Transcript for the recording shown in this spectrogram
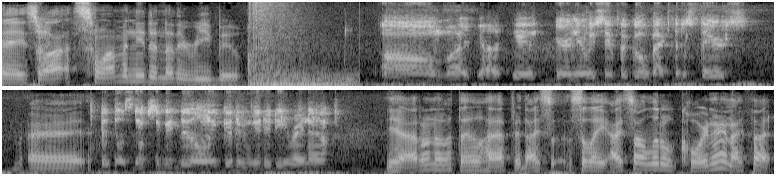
Hey, so I so I'm gonna need another reboot. Oh my god, dude. Here, let me see if I go back to the stairs. Alright. That seems to be the only good immunity right now. Yeah, I don't know what the hell happened. I saw, so like I saw a little corner and I thought,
